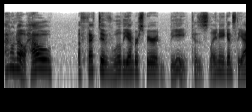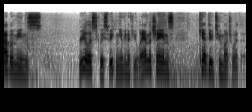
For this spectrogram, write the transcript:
I don't know how effective will the Ember Spirit be? Because laning against the Abba means, realistically speaking, even if you land the chains, you can't do too much with it.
